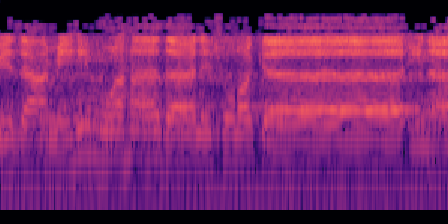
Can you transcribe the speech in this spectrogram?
بزعمهم وهذا لشركائنا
